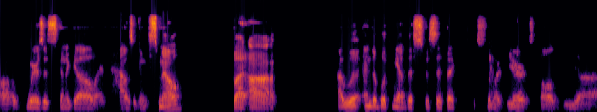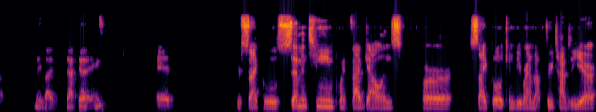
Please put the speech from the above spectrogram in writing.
Uh, where's this going to go and how's it going to smell. But uh, I would end up looking at this specific here. It's called the uh, made by Becca Inc. It recycles 17.5 gallons per cycle. It can be run about three times a year.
